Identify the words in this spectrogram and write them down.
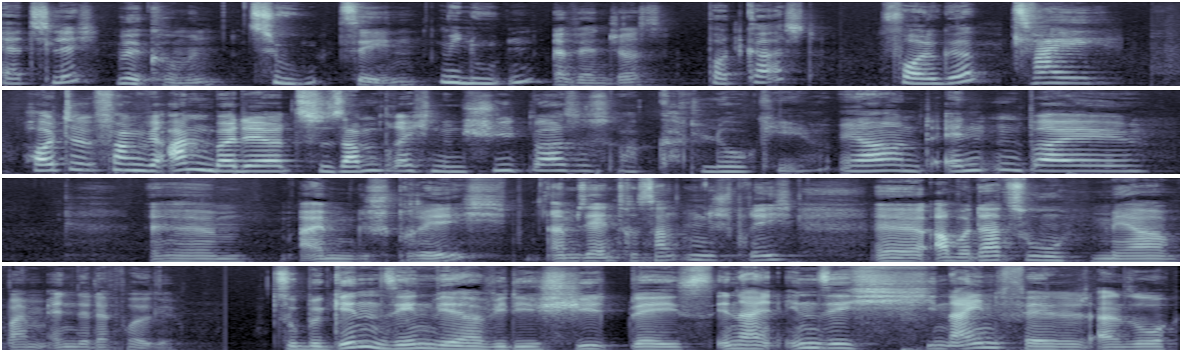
Herzlich Willkommen zu 10 Minuten Avengers Podcast Folge. 2. Heute fangen wir an bei der zusammenbrechenden Shieldbasis. Oh Gott, Loki. Ja, und enden bei. Ähm, einem Gespräch, einem sehr interessanten Gespräch, äh, aber dazu mehr beim Ende der Folge. Zu Beginn sehen wir, wie die Shield Base in, ein, in sich hineinfällt. Also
